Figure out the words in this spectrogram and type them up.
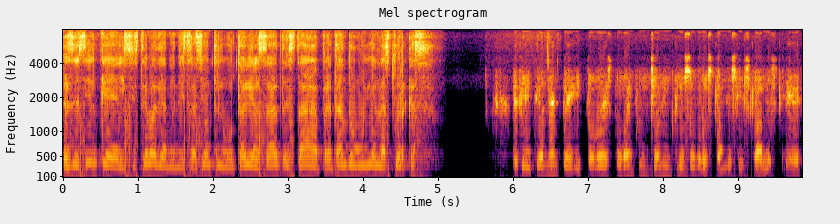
Es decir, que el sistema de administración tributaria, el SAT, está apretando muy bien las tuercas. Definitivamente, y todo esto va en función incluso de los cambios fiscales que,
